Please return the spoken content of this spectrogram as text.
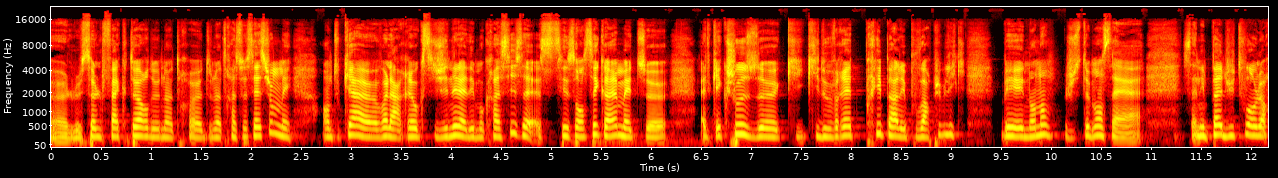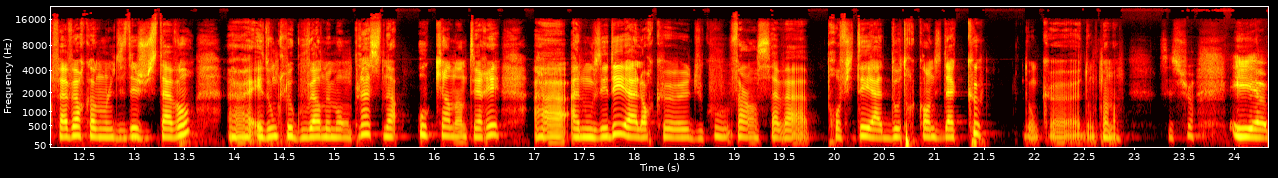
euh, le seul facteur de notre, de notre association. Mais en tout cas, euh, voilà, réoxygéner la démocratie, c'est censé quand même être, être quelque chose qui, qui, devrait être pris par les pouvoirs publics. Mais non, non, justement, ça, ça n'est pas du tout en leur faveur, comme on le disait juste avant. et donc, le gouvernement en place n'a aucun intérêt à, à, nous aider, alors que du coup, ça va profiter à d'autres candidats que donc, euh, donc non, non. C'est sûr. Et euh,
